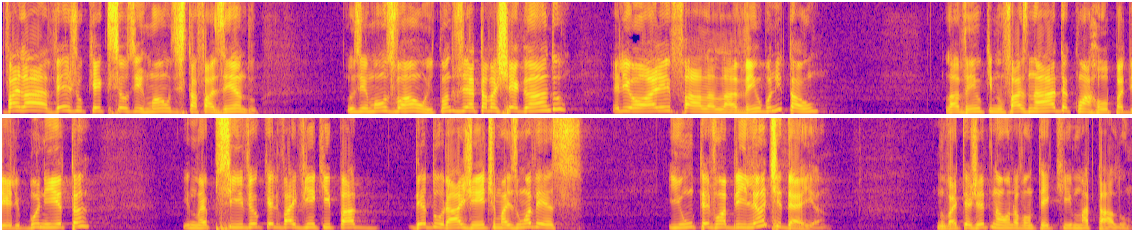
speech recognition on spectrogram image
Vai lá, veja o que, que seus irmãos estão fazendo os irmãos vão. E quando José estava chegando, ele olha e fala: lá vem o bonitão. Lá vem o que não faz nada, com a roupa dele bonita. E não é possível que ele vai vir aqui para dedurar a gente mais uma vez. E um teve uma brilhante ideia. Não vai ter jeito, não, nós vamos ter que matá-lo.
